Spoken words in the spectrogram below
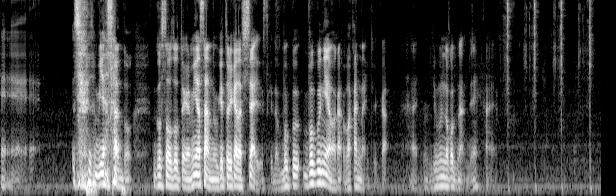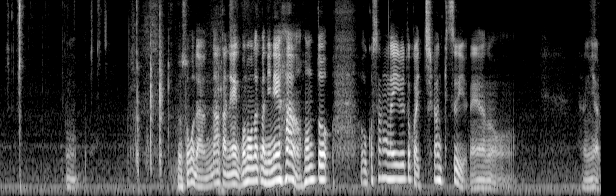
えーそれと皆さんのご想像というか皆さんの受け取り方次第ですけど僕僕にはわか分かんないというか、はい、自分のことなんでねはい。うん、そうだ。よなんかねこのなんか2年半本当お子さんがいるとこは一番きついよね。あの何やろ。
